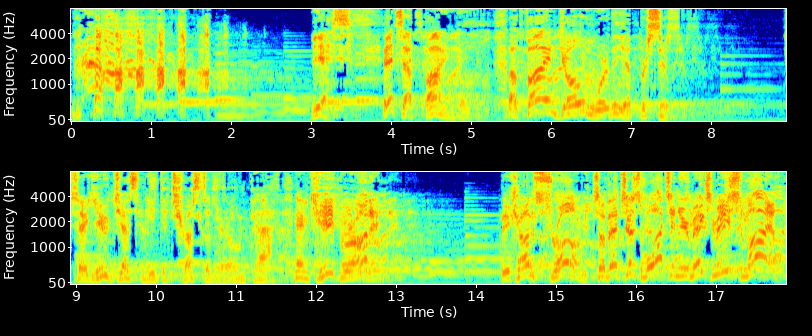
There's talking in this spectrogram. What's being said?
yes, it's a fine goal. A fine goal worthy of pursuing. So you just need to trust in your own path and keep running. Become strong so that just watching you makes me smile.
